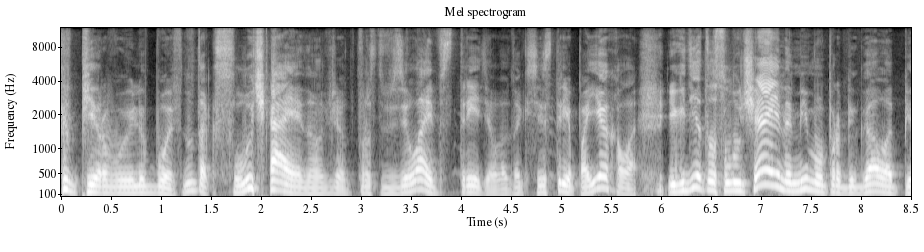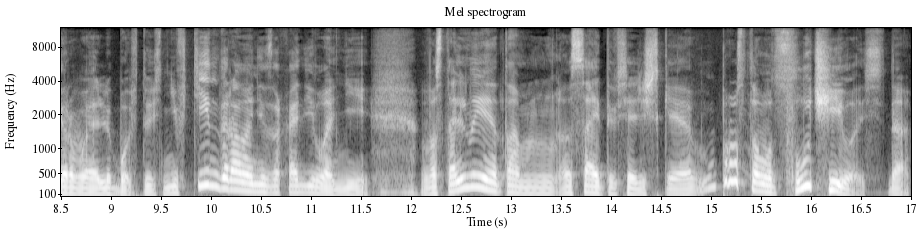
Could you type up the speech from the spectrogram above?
первую любовь. Ну так, случайно вообще. Просто взяла и встретила. Так сестре поехала. И где-то случайно мимо пробегала первая любовь. То есть ни в Тиндер она не заходила, ни в остальные там сайты всяческие. Ну, просто вот случилось, да.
